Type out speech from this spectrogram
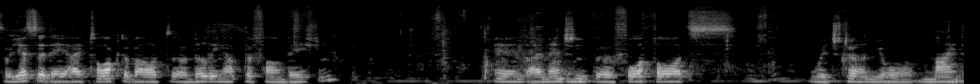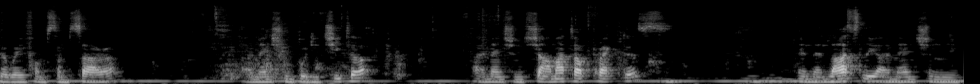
So yesterday I talked about uh, building up the foundation, and I mentioned the four thoughts which turn your mind away from samsara. I mentioned bodhicitta. I mentioned shamatha practice, and then lastly I mentioned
